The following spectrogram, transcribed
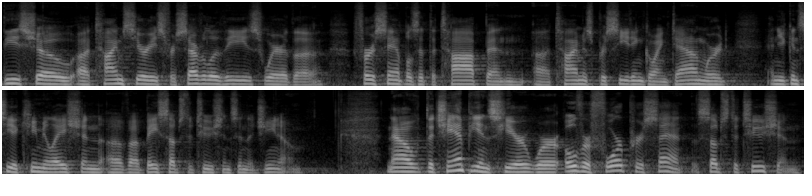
these show uh, time series for several of these where the first sample's at the top and uh, time is proceeding going downward. And you can see accumulation of uh, base substitutions in the genome. Now, the champions here were over 4% substitution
